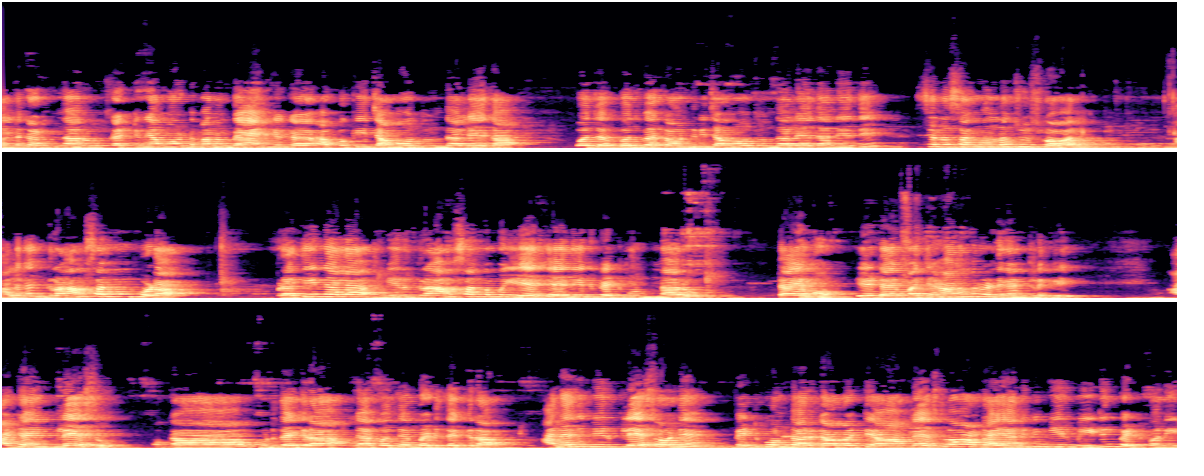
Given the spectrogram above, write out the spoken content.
ఎంత కడుతున్నారు కట్టిన అమౌంట్ మనం బ్యాంక్ అప్పుకి జమ అవుతుందా లేదా పొదు పొదుపు అకౌంట్కి జమ అవుతుందా లేదా అనేది చిన్న సంఘంలో చూసుకోవాలి. అలాగే గ్రామ సంఘం కూడా ప్రతి నెల మీరు గ్రామ సంఘము ఏ తేదీని పెట్టుకుంటున్నారు? టైము. ఏ టైం? మధ్యాహ్నం రెండు గంటలకి. ఆ టైం ప్లేసు. ఒక గుడి దగ్గర లేకపోతే బడి దగ్గర అనేది మీరు ప్లేస్ ఒకటి పెట్టుకుంటారు కాబట్టి ఆ ప్లేస్లో ఆ టయానికి మీరు మీటింగ్ పెట్టుకొని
